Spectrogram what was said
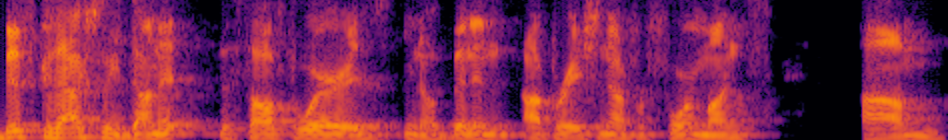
Bisq has actually done it. The software is, you know, been in operation now for four months. Um,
